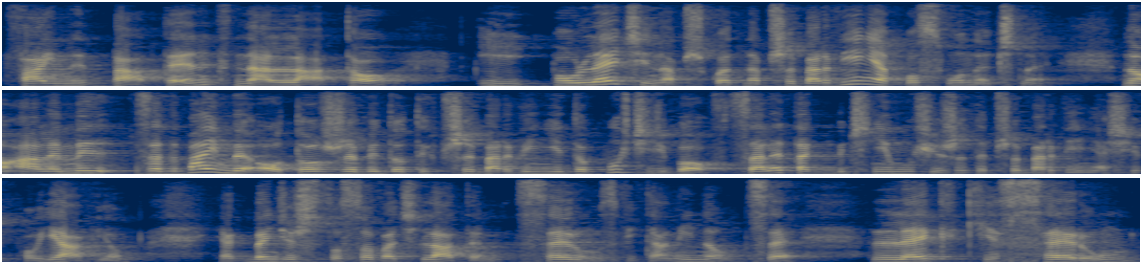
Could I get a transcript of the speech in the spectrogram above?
fajny patent na lato i poleci na przykład na przebarwienia posłoneczne. No ale my zadbajmy o to, żeby do tych przebarwień nie dopuścić, bo wcale tak być nie musi, że te przebarwienia się pojawią. Jak będziesz stosować latem serum z witaminą C, lekkie serum,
